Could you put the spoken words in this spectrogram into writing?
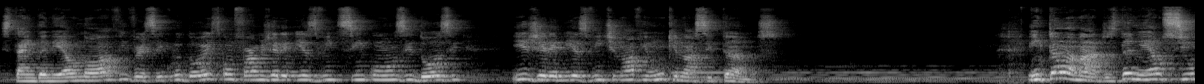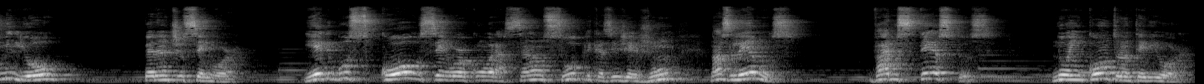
Está em Daniel 9, versículo 2, conforme Jeremias 25, 11 e 12 e Jeremias 29, 1 que nós citamos. Então, amados, Daniel se humilhou perante o Senhor e ele buscou o Senhor com oração, súplicas e jejum. Nós lemos vários textos no encontro anterior.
